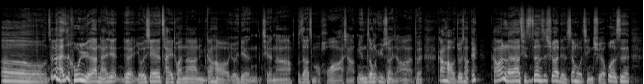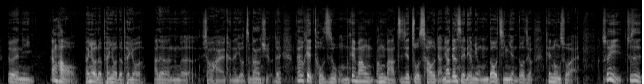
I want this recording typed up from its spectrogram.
呃，这边还是呼吁啊，哪一些对有一些财团啊，你们刚好有一点钱啊，不知道怎么花，想要年终预算想要对，刚好就像哎，台湾人啊，其实真的是需要一点生活情趣，或者是对你刚好朋友的朋友的朋友。他的那个小孩可能有这方需求，对，拜托可以投资我，我们可以帮帮把直接做超掉。你要跟谁联名，我们都有经验，都有这种可以弄出来。所以就是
